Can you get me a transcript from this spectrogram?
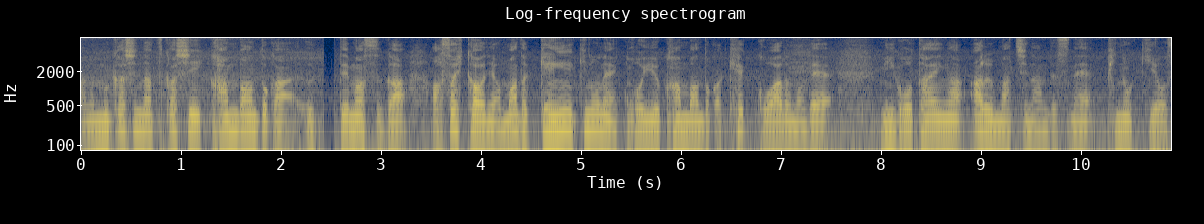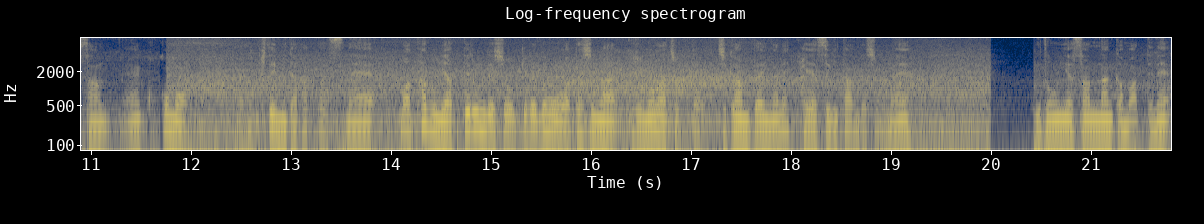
あの昔懐かしい看板とか売ってますが旭川にはまだ現役のねこういう看板とか結構あるので見応えがある街なんですね。ピノキオさん、ね、ここも来てみたかったですね。まあ多分やってるんでしょうけれども私が来るのがちょっと時間帯がね早すぎたんでしょうね。うどん屋さんなんかもあってね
